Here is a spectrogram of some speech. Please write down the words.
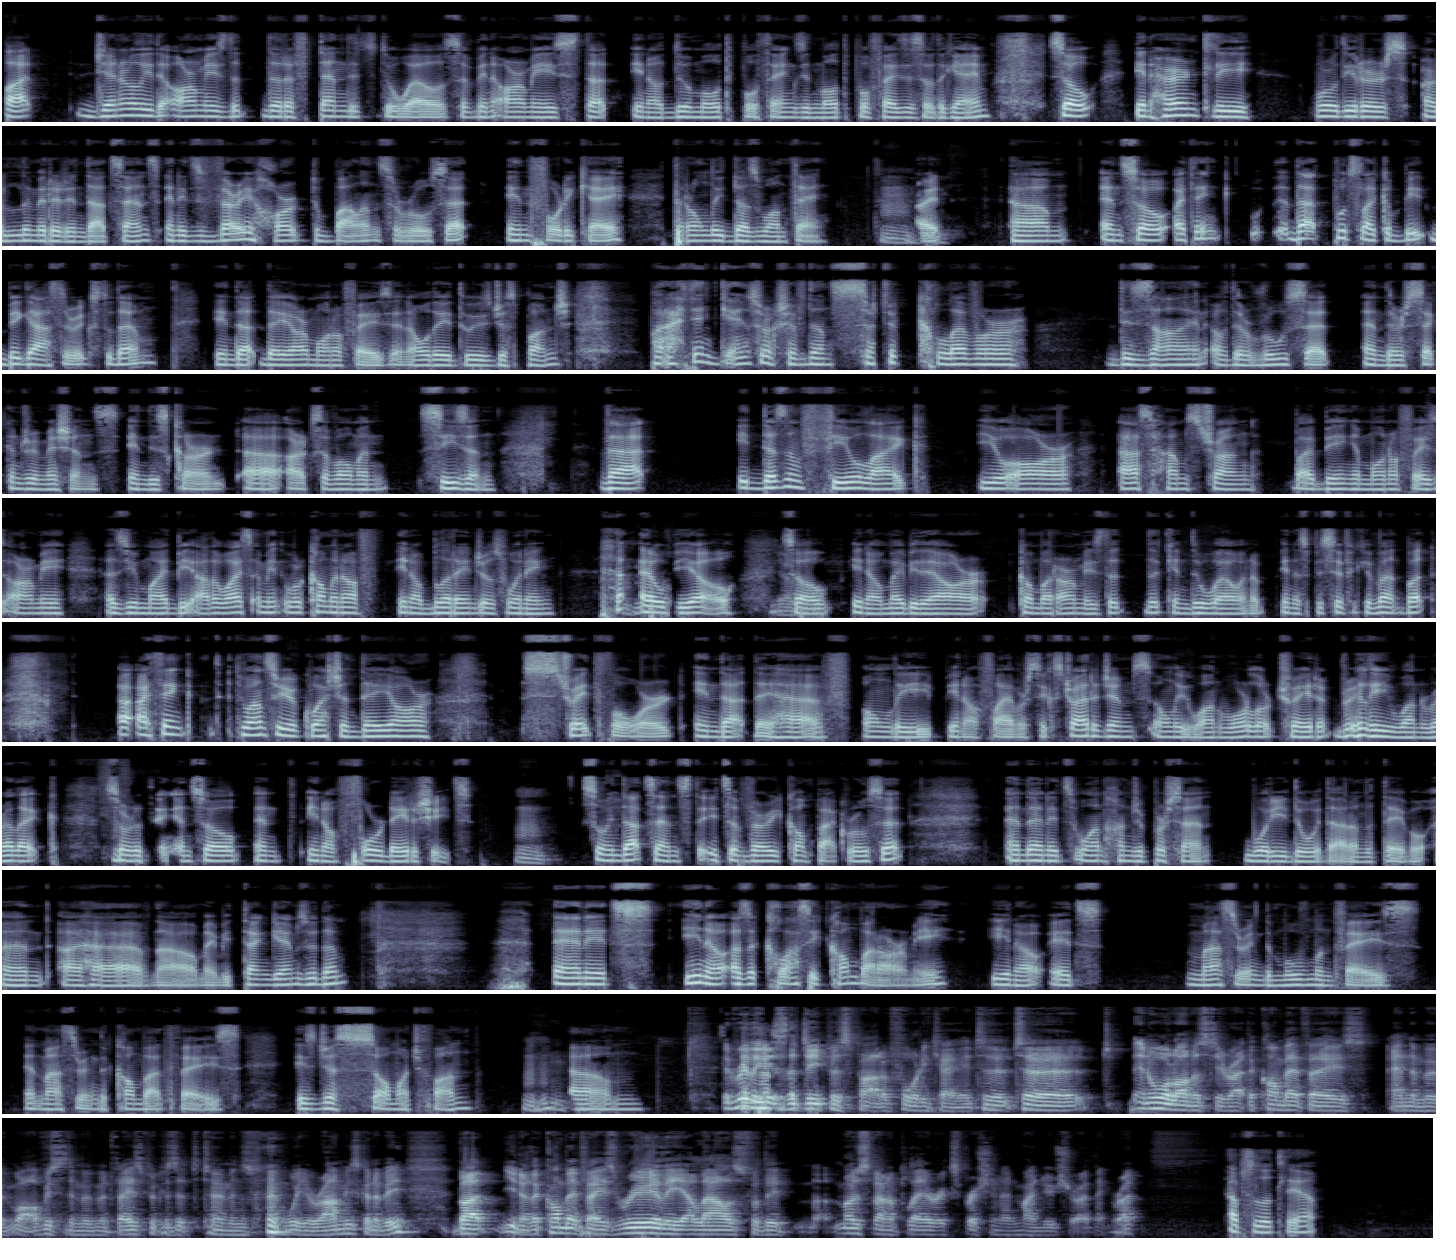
but generally the armies that, that have tended to do well have been armies that you know do multiple things in multiple phases of the game. So inherently world eaters are limited in that sense and it's very hard to balance a rule set in 40k that only does one thing mm-hmm. right? Um, and so i think that puts like a big, big asterisk to them in that they are monophase and all they do is just punch. But i think games workshop have done such a clever design of their rule set and their secondary missions in this current uh, Arks of Omen season that it doesn't feel like you are as hamstrung by being a monophase army as you might be otherwise. I mean, we're coming off, you know, Blood Angels winning mm-hmm. LVO, yeah. so you know maybe there are combat armies that, that can do well in a in a specific event. But I think to answer your question, they are straightforward in that they have only you know five or six stratagems only one warlord trait really one relic sort of thing and so and you know four data sheets. Hmm. so in that sense it's a very compact rule set and then it's 100% what do you do with that on the table. And i have now maybe 10 games with them. And it's you know as a classic combat army you know it's mastering the movement phase and mastering the combat phase is just so much fun. Mm-hmm. Um, it really is the deepest part of 40k. To, to, in all honesty, right, the combat phase and the movement. Well, obviously the movement phase because it determines where your army is going to be. But you know, the combat phase really allows for the most amount of player expression and minutia. I think, right? Absolutely, yeah.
